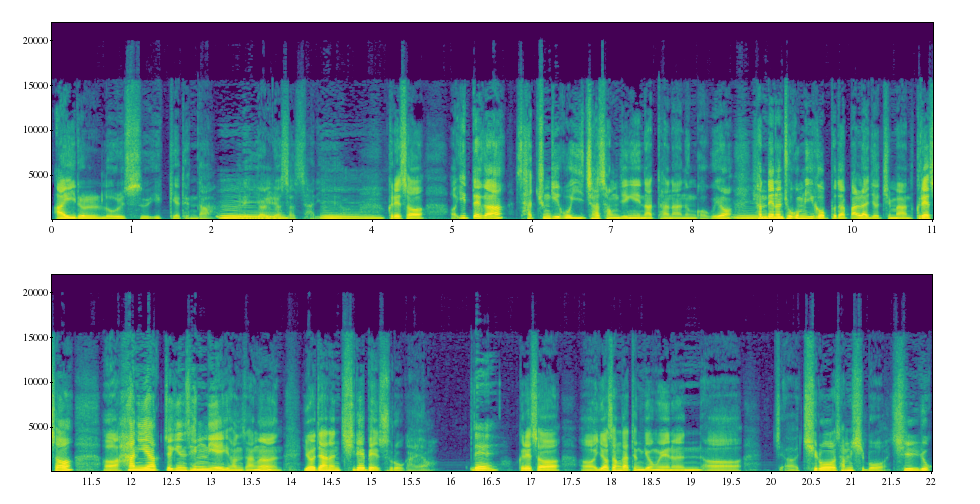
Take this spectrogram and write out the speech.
아이를 낳을 수 있게 된다. 그래 음. 16살이에요. 음. 그래서 어, 이때가 사춘기고 2차 성징이 나타나는 거고요. 음. 현대는 조금 이것보다 빨라졌지만 그래서 어, 한의학적인 생리의 현상은 여자는 7의 배수로 가요. 네. 그래서 어, 여성 같은 경우에는 어, 7호 35, 76,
